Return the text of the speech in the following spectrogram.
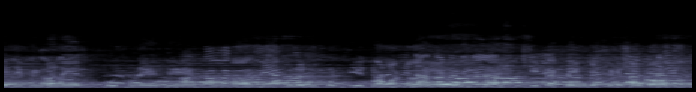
এই যে বিমানের ওখানে যে স্কুলের উপর দিয়ে যাওয়াটা এটা একটা ইনভেস্টিগেশন করা হবে।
